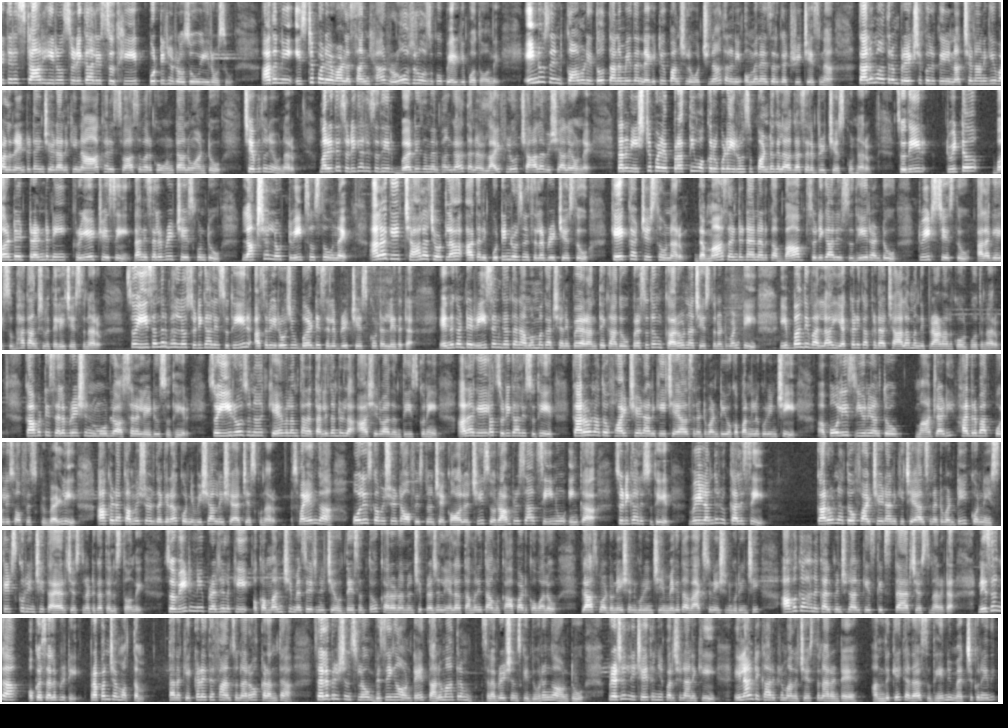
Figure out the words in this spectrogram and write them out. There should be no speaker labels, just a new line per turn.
ఇతర star hero Sudigali Sudheer పుట్టినరోజు ఈరోజు అతన్ని ఇష్టపడే వాళ్ళ సంఖ్య రోజు రోజుకు పెరిగిపోతోంది. ఇన్నోసెంట్ కామెడీతో తన మీద నెగటివ్ పంచ్లు వచ్చినా తనని ఉమెనైజర్గా ట్రీట్ చేసిన తను మాత్రం ప్రేక్షకులకి నచ్చడానికి వాళ్ళని ఎంటర్టైన్ చేయడానికి నా ఆఖరి శ్వాస వరకు ఉంటాను అంటూ చెబుతూనే ఉన్నారు. మరైతే సుడిగాలి సుధీర్ బర్త్డే సందర్భంగా తన లైఫ్లో చాలా విషయాలే ఉన్నాయి. తనని ఇష్టపడే ప్రతి ఒక్కరూ కూడా ఈరోజు పండుగలాగా సెలబ్రేట్ చేసుకుంటున్నారు. సుధీర్ ట్విట్టర్ బర్త్డే ట్రెండ్ని క్రియేట్ చేసి దాన్ని సెలబ్రేట్ చేసుకుంటూ లక్షల్లో ట్వీట్స్ వస్తూ ఉన్నాయి. అలాగే చాలా చోట్ల అతని పుట్టినరోజుని సెలబ్రేట్ చేస్తూ కేక్ కట్ చేస్తూ ఉన్నారు. ద మాస్ ఎంటర్టైనర్గా బాబ్ సుడిగాలి సుధీర్ అంటూ ట్వీట్స్ చేస్తూ అలాగే శుభాకాంక్షలు తెలియజేస్తున్నారు. సో ఈ సందర్భంలో సుడిగాలి సుధీర్ అసలు ఈరోజు బర్త్డే సెలబ్రేట్ చేసుకోవటం లేదట. ఎందుకంటే రీసెంట్గా తన అమ్మమ్మ గారు చనిపోయారు అంతేకాదు ప్రస్తుతం కరోనా చేస్తున్నటువంటి ఇబ్బంది వల్ల ఎక్కడికక్కడ చాలామంది ప్రాణాలు కోల్పోతున్నారు. కాబట్టి సెలబ్రేషన్ మూడ్లో అస్సలు లేడు సుధీర్. సో ఈ రోజున కేవలం తన తల్లిదండ్రుల ఆశీర్వాదం తీసుకుని అలాగే సుడిగాలి సుధీర్ కరోనాతో ఫైట్ చేయడానికి చేయాల్సినటువంటి ఒక పనుల గురించి పోలీస్ యూనియన్తో మాట్లాడి హైదరాబాద్ పోలీస్ ఆఫీస్కి వెళ్ళి అక్కడ కమిషనర్ దగ్గర కొన్ని విషయాల్ని షేర్ చేసుకున్నారు. స్వయంగా పోలీస్ కమిషనరేట్ ఆఫీస్ నుంచే కాల్ వచ్చి సో రామ్ ప్రసాద్ సీను ఇంకా సుడిగాలి సుధీర్ వీళ్ళందరూ కలిసి కరోనాతో ఫైట్ చేయడానికి చేయాల్సినటువంటి కొన్ని స్కిట్స్ గురించి తయారు చేస్తున్నట్టుగా తెలుస్తోంది. సో వీటిని ప్రజలకి ఒక మంచి మెసేజ్ని ఇచ్చే ఉద్దేశంతో కరోనా నుంచి ప్రజల్ని ఎలా తమని తాము కాపాడుకోవాలో ప్లాస్మా డొనేషన్ గురించి మిగతా వ్యాక్సినేషన్ గురించి అవగాహన కల్పించడానికి స్కిట్స్ తయారు చేస్తున్నారట. నిజంగా ఒక సెలబ్రిటీ ప్రపంచం మొత్తం తనకి ఎక్కడైతే ఫ్యాన్స్ ఉన్నారో అక్కడంతా సెలబ్రేషన్స్లో బిజీగా ఉంటే తను మాత్రం సెలబ్రేషన్స్కి దూరంగా ఉంటూ ప్రజల్ని చైతన్యపరచడానికి ఇలాంటి కార్యక్రమాలు చేస్తున్నారంటే అందుకే కదా సుధీర్ని మెచ్చుకునేది.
